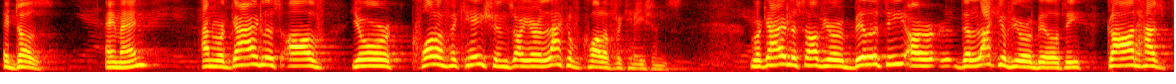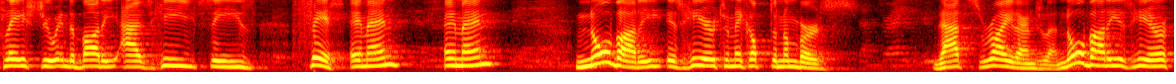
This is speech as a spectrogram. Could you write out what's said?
It does. Yeah. Amen. And regardless of your qualifications or your lack of qualifications. Regardless of your ability or the lack of your ability, God has placed you in the body as He sees fit. Amen? Amen? Amen? Nobody is here to make up the numbers. That's right. That's right, Angela. Nobody is here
